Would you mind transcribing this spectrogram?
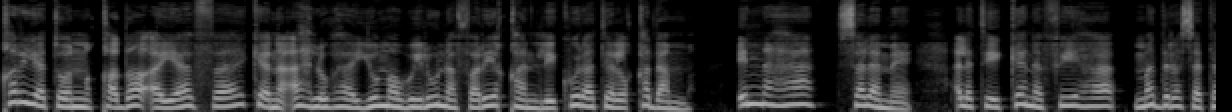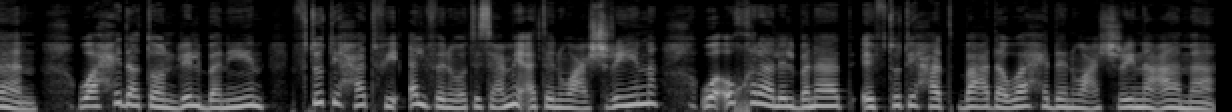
قرية قضاء يافا كان أهلها يمولون فريقا لكرة القدم. إنها سلمة التي كان فيها مدرستان. واحدة للبنين افتتحت في 1920 وأخرى للبنات افتتحت بعد 21 عاما.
